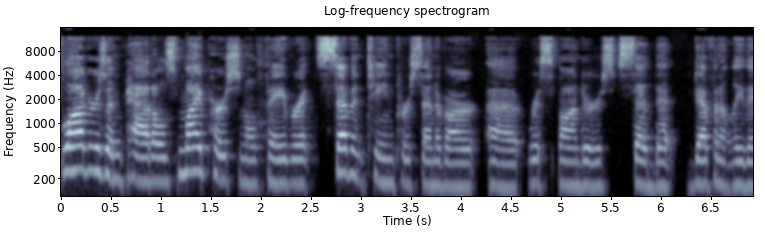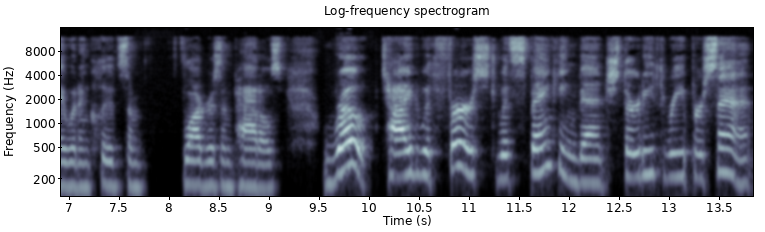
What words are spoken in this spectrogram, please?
Floggers and paddles, my personal favorite. 17% of our uh, responders said that definitely they would include some floggers and paddles. Rope tied with first with spanking bench, 33%.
